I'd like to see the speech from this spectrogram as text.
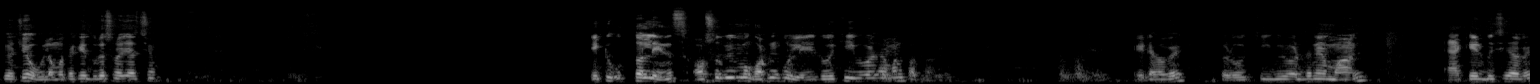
কি হচ্ছে? অবিলম্ব থেকে দূরে সরে যাচ্ছে। একটু উত্তর লেন্স অসবিম্ব গঠন করলে রৈখিক মান কত হবে? এটা হবে রৈখিক বিবর্ধনের মান? একের বেশি হবে।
